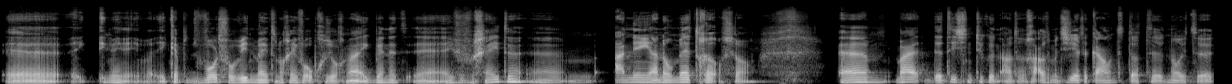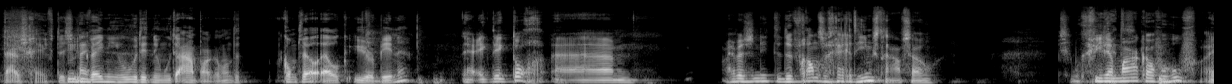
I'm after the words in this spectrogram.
Eh, ik, ik, weet, ik heb het woord voor windmeter nog even opgezocht, maar ik ben het eh, even vergeten. Um, aneanometre of zo. Ehm, maar het is natuurlijk een auto, geautomatiseerd account dat eh, nooit thuis geeft. Dus Nee. ik weet niet hoe we dit nu moeten aanpakken, want het komt wel elk uur binnen. Ja, ik denk toch... ehm, hebben ze niet de Franse Gerrit Hiemstra of zo? Misschien moet ik Via Marco Verhoef. eh,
